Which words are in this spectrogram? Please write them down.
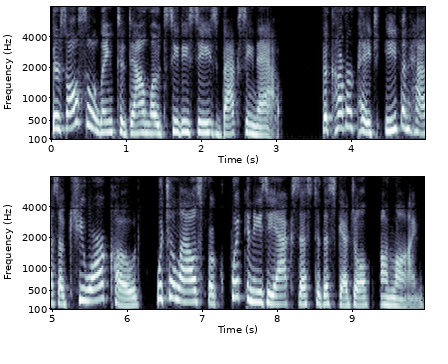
There's also a link to download CDC's vaccine app. The cover page even has a QR code, which allows for quick and easy access to the schedule online.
